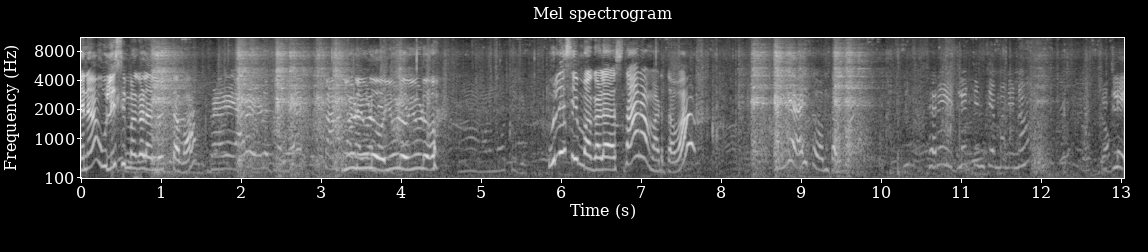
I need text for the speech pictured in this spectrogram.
ಏನ ಹುಲಿ ಸಿಂಹಗಳು ಇರ್ತಾವ ಇವಳು ಇವಳು ಇವಳು ಇವಳು. ಹುಲಿ ಸಿಂಹಗಳ ಸ್ನಾನ ಮಾಡ್ತಾವ? ಹಂಗೆ ಆಯ್ತು ಅಂತ. ಸರಿ ಇಡ್ಲಿ ತಿಂತೀಯಮ್ಮ ನೀನು? ಇಡ್ಲಿ.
